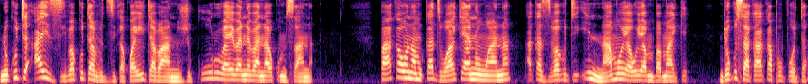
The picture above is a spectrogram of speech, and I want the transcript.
nokuti aiziva kutambudzika kwaiita vanhu zvikuru vaiva nevana kumusana paakaona mukadzi wake ano mwana akaziva kuti inhamo yauya mumba make ndokusaka akapopota.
